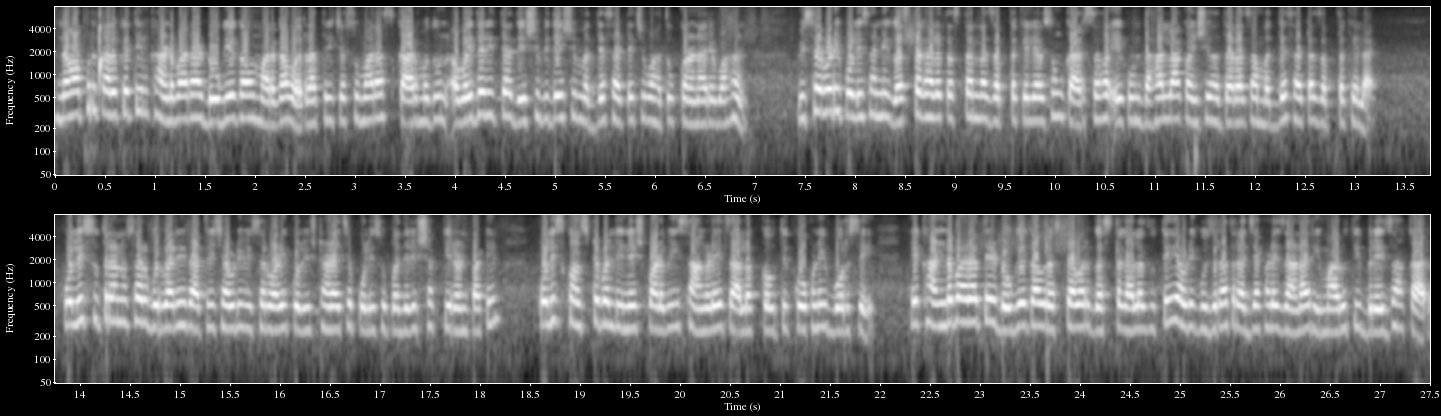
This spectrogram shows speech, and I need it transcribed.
नवापूर तालुक्यातील खांडवारा डोगेगाव मार्गावर रात्रीच्या सुमारास कारमधून अवैधरित्या देशी विदेशी मद्यसाठ्याची वाहतूक करणारे वाहन विसरवाडी पोलिसांनी गस्त घालत असताना जप्त केले असून कारसह एकूण दहा लाख ऐंशी हजाराचा मद्यसाठा जप्त केलाय. पोलीस सूत्रानुसार गुरुवारी रात्रीच्या वेळी विसरवाडी पोलीस ठाण्याचे पोलीस उपनिरीक्षक किरण पाटील पोलीस कॉन्स्टेबल दिनेश पाडवी सांगडे चालक कौतिक कोकणी बोरसे हे खांडबारा ते डोगेगाव रस्त्यावर गस्त घालत होते. यावेळी गुजरात राज्याकडे जाणारी मारुती ब्रेझा कार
